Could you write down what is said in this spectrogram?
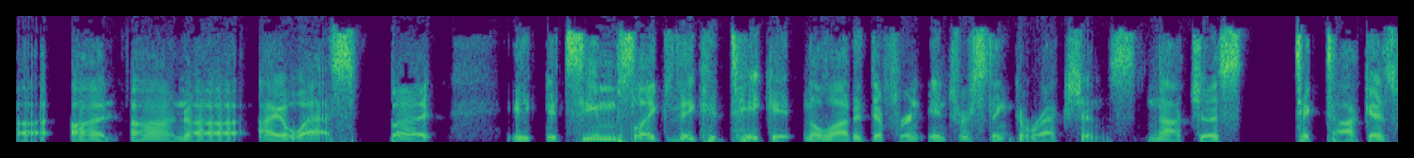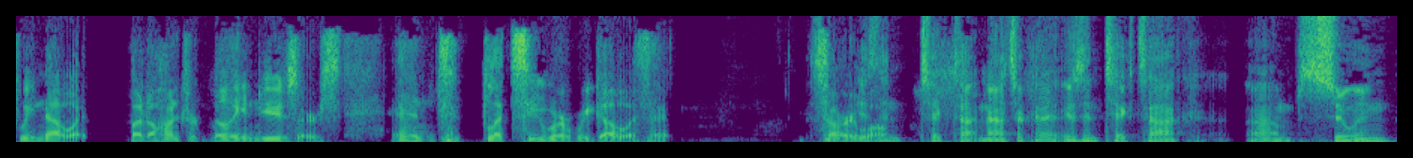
uh, on on uh, iOS, but it, it seems like they could take it in a lot of different interesting directions, not just TikTok as we know it, but 100 million users. And let's see where we go with it. Sorry, Will. Isn't TikTok? No, it's okay. Isn't TikTok um, suing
